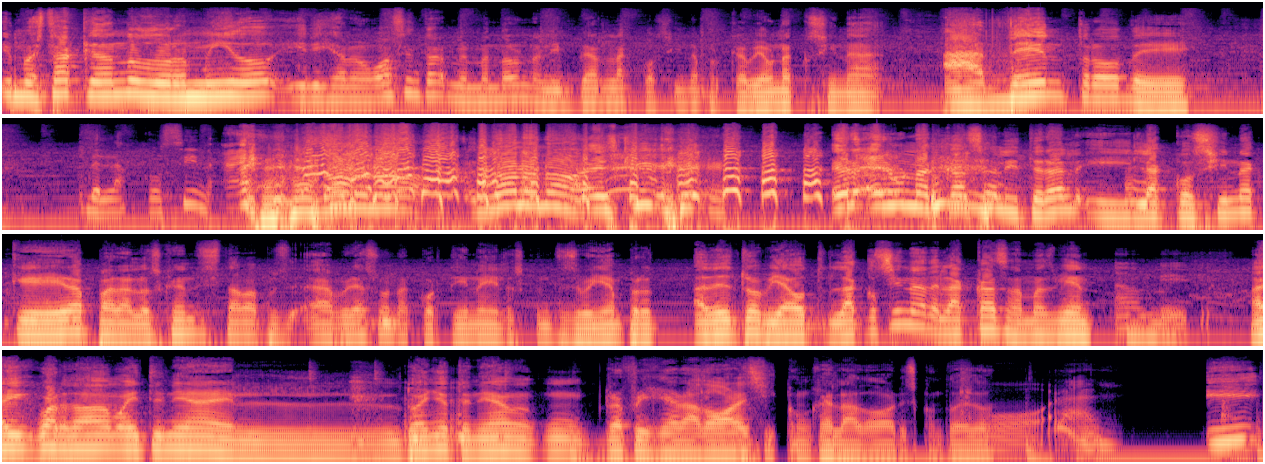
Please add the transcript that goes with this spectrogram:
Y me estaba quedando dormido y dije, me voy a sentar. Me mandaron a limpiar la cocina porque había una cocina adentro de. De la cocina. No, no, no, no, no, no, es que era, era una casa literal y la cocina que era para los clientes estaba, pues abrías una cortina y los clientes se veían, pero adentro había otra, la cocina de la casa más bien. Ah. Ahí guardábamos, ahí tenía el, el dueño tenía refrigeradores y congeladores con todo eso. Y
